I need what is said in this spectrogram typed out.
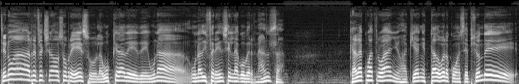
¿Usted no ha reflexionado sobre eso? La búsqueda de, una, una diferencia en la gobernanza. Cada cuatro años aquí han estado, bueno, con excepción de,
